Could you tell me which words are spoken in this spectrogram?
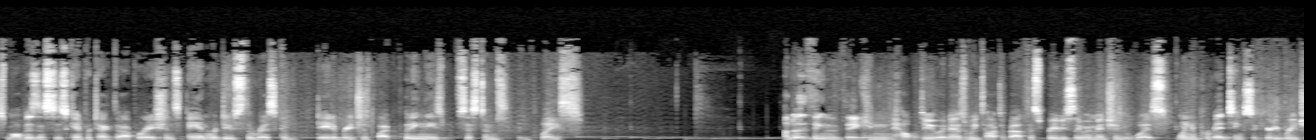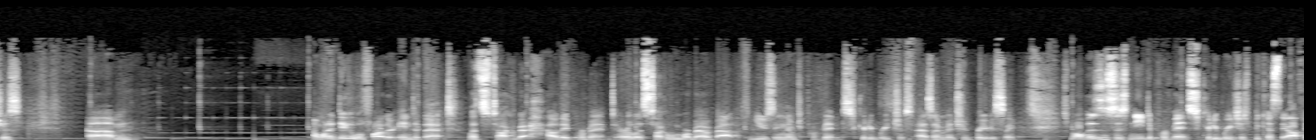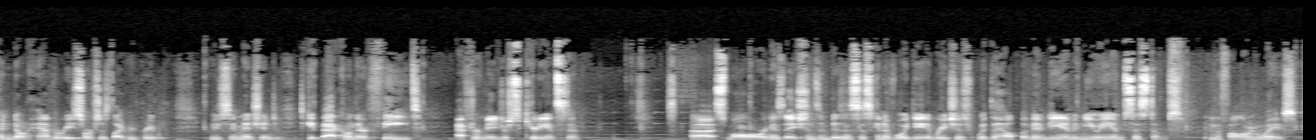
Small businesses can protect their operations and reduce the risk of data breaches by putting these systems in place. Another thing that they can help do, and as we talked about this previously, we mentioned, was when preventing security breaches. Um, I want to dig a little farther into that. Let's talk about how they prevent, or let's talk a little more about, about using them to prevent security breaches, as I mentioned previously. Small businesses need to prevent security breaches because they often don't have the resources, like we previously mentioned, to get back on their feet after a major security incident. Uh, small organizations and businesses can avoid data breaches with the help of MDM and UEM systems in the following ways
